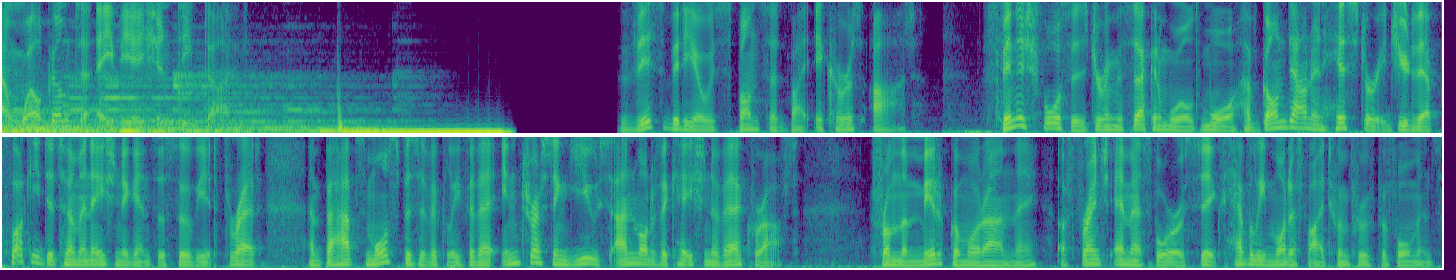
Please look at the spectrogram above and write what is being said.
and welcome to Aviation Deep Dive. This video is sponsored by Ikarus Art. Finnish forces during the Second World War have gone down in history due to their plucky determination against the Soviet threat, and perhaps more specifically for their interesting use and modification of aircraft. From the Mörkö Morane, a French MS-406 heavily modified to improve performance,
